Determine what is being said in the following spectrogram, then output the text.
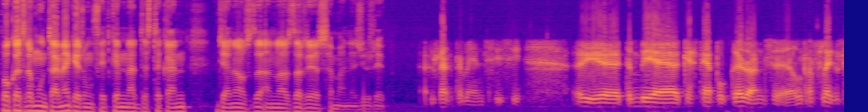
poca tramuntana, que és un fet que hem anat destacant ja en, els, en les darreres setmanes, Josep. Exactament, sí, sí. Eh, també a aquesta època, doncs, el reflex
